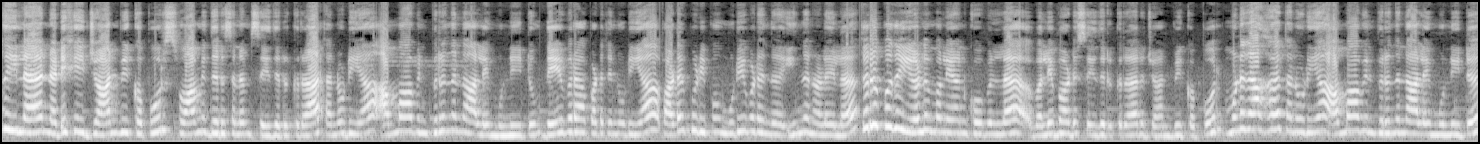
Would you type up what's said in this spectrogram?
திருப்பதியில நடிகை ஜான்வி கபூர் சுவாமி தரிசனம் செய்திருக்கிறார். தன்னுடைய அம்மாவின் பிறந்த நாளை முன்னிட்டும் தேவரா படத்தினுடைய படப்பிடிப்பு முடிவடைந்த இந்த நிலையில திருப்பதி ஏழுமலையான் கோவில்ல வழிபாடு செய்திருக்கிறார் ஜான்வி கபூர். முன்னதாக தன்னுடைய அம்மாவின் பிறந்த நாளை முன்னிட்டு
